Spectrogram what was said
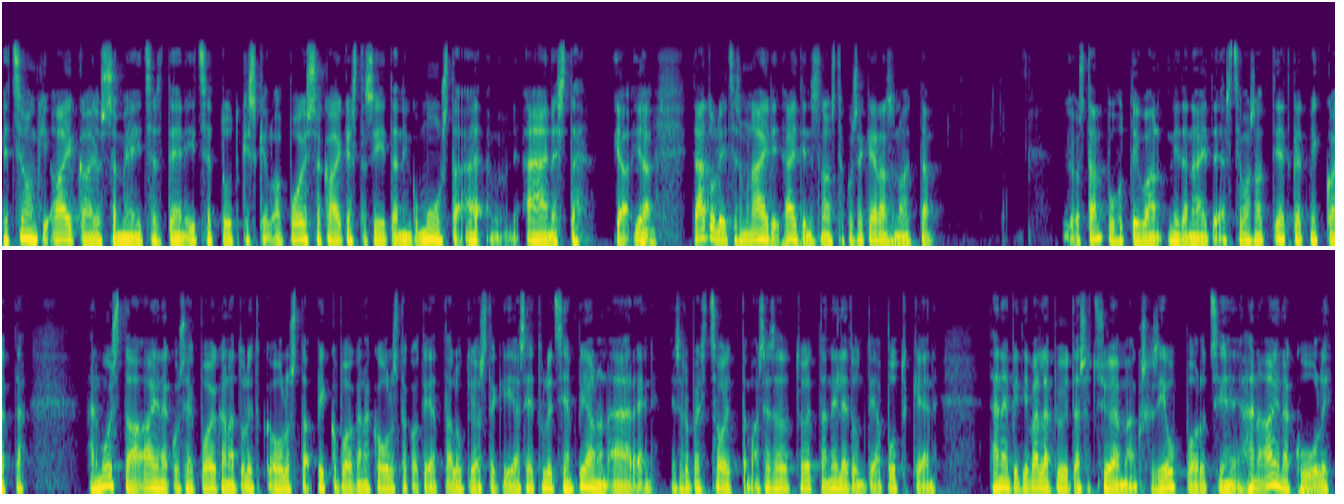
että se onkin aikaa, jossa me itse asiassa teen itse tutkiskelua poissa kaikesta siitä niin kuin muusta äänestä. Ja, mm. ja tämä tuli itse asiassa mun äiti, äitini sanoista, kun se kerran sanoi, että jostain puhuttiin vaan niitä näitä, ja sitten se vaan sanoi, että Mikko, että hän muistaa aina, kun se poikana tuli koulusta, pikkupoikana koulusta kotiin tai lukiostakin, ja se tuli siihen pianon ääreen, ja se rupesi soittamaan. Se saattoi soittaa neljä tuntia putkeen, hänen piti välillä pyytää sut syömään, koska siinä uppoudut siihen. Ja hän aina kuuli,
